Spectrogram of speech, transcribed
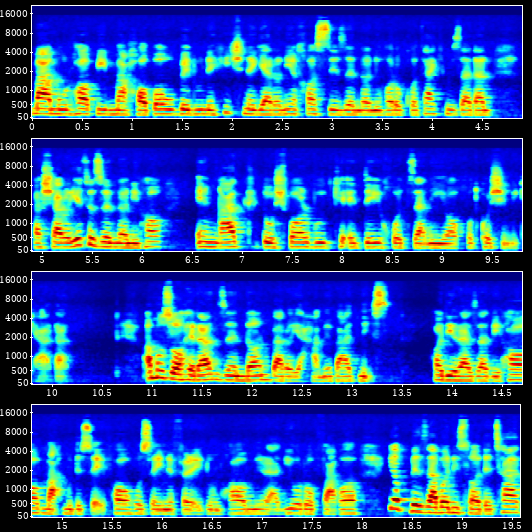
معمورها بی محابا و بدون هیچ نگرانی خاصی زندانی ها رو کتک می زدن و شرایط زندانی ها انقدر دشوار بود که عدهای خودزنی یا خودکشی می کردن. اما ظاهرا زندان برای همه بد نیست هادی رضوی ها، محمود سیف ها، حسین فریدون ها، میرعلی و رفقا یا به زبانی ساده تر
